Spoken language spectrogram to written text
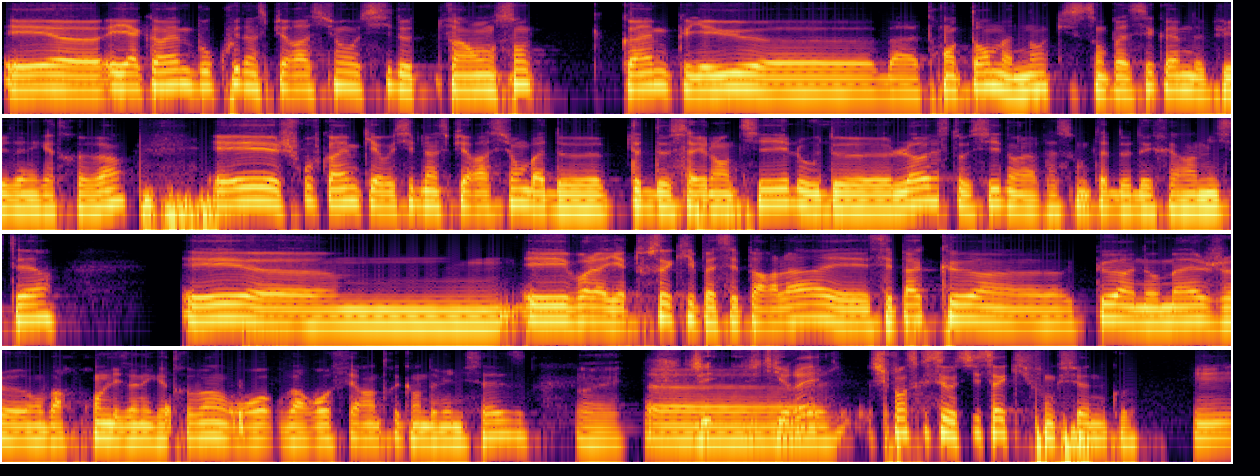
Et il y a quand même beaucoup d'inspiration aussi. Enfin, on sent quand même qu'il y a eu euh, bah, 30 ans maintenant qui se sont passés quand même depuis les années 80 et je trouve quand même qu'il y a aussi de l'inspiration bah, de peut-être de Silent Hill ou de Lost aussi dans la façon peut-être de décrire un mystère et, euh, et voilà, il y a tout ça qui est passé par là, et c'est pas que un, que un hommage. On va reprendre les années 80, on, va refaire un truc en 2016. Ouais. Euh, je dirais. Je pense que c'est aussi ça qui fonctionne, quoi. Hmm.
